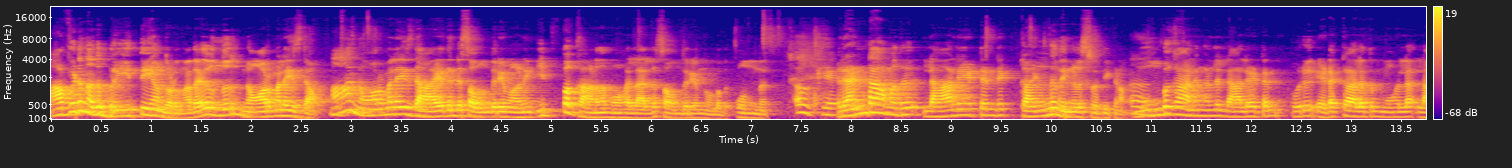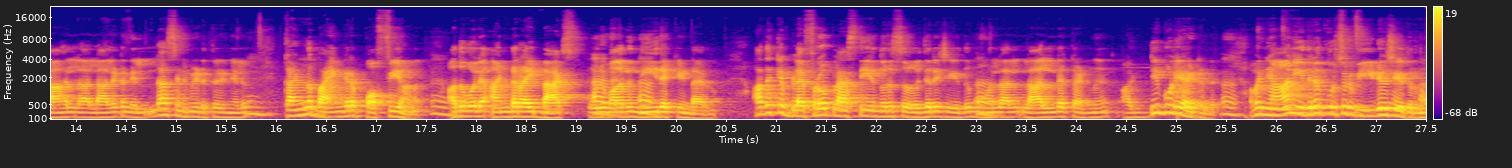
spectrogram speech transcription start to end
അവിടുന്ന് അത് ബ്രീത്ത് ചെയ്യാൻ തുടങ്ങും. അതായത് ഒന്ന് നോർമലൈസ്ഡ് ആവും. ആ നോർമലൈസ്ഡ് ആയതിന്റെ സൗന്ദര്യമാണ് ഇപ്പൊ കാണുന്ന മോഹൻലാലിന്റെ സൗന്ദര്യം എന്നുള്ളത്. ഒന്ന്. രണ്ടാമത് ലാലേട്ടന്റെ കണ്ണ് നിങ്ങൾ ശ്രദ്ധിക്കണം. മുമ്പ് കാലങ്ങളിൽ ലാലേട്ടൻ ഒരു ഇടക്കാലത്ത് മോഹൻലാൽ ലാലേട്ടൻ എല്ലാ സിനിമ എടുത്തു കഴിഞ്ഞാലും കണ്ണ് ഭയങ്കര പഫിയാണ് അതുപോലെ അണ്ടർ ഐ ബാഗ്സ് ഒരുപാട് നീരൊക്കെ ഉണ്ടായിരുന്നു. അതൊക്കെ ബ്ലെഫറോപ്ലാസ്റ്റി എന്നൊരു സർജറി ചെയ്ത് മോഹൻലാൽ ലാലിന്റെ കണ്ണ് അടിപൊളിയായിട്ടുണ്ട്. അപ്പൊ ഞാൻ ഇതിനെ കുറിച്ചൊരു വീഡിയോ ചെയ്തിരുന്നു.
